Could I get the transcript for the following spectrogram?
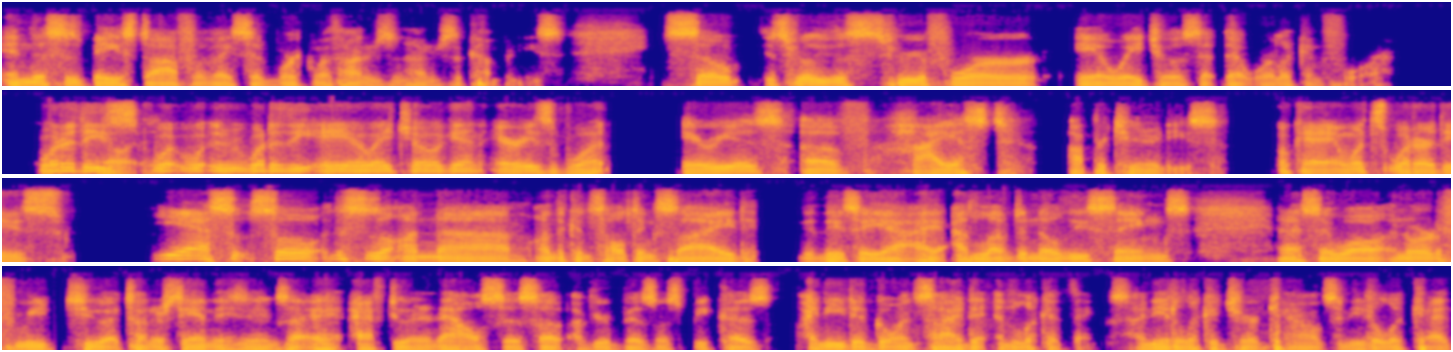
And this is based off of, I said, working with hundreds and hundreds of companies. So it's really those three or four AOHOs that, that we're looking for. What are these? You know, what, what are the AOHO again? Areas of what? Areas of highest opportunities. Okay. And what's, what are these? Yeah, so, so this is on uh, on the consulting side they say, yeah, I, would love to know these things. And I say, well, in order for me to, uh, to understand these things, I have to do an analysis of, of your business because I need to go inside and look at things. I need to look at your accounts. I need to look at,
